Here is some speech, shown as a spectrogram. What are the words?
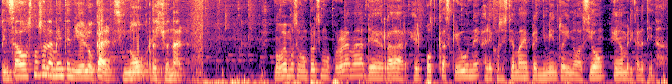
pensados no solamente a nivel local, sino regional. Nos vemos en un próximo programa de Radar, el podcast que une al ecosistema de emprendimiento e innovación en América Latina.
